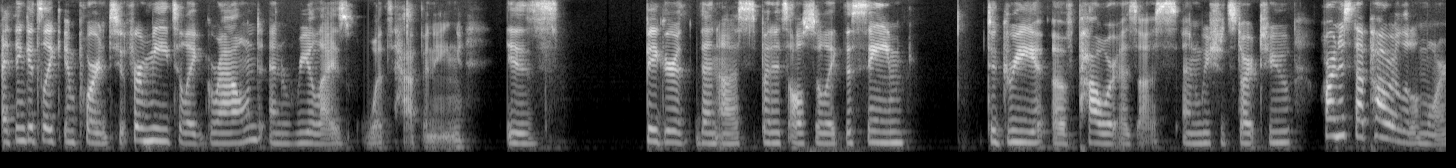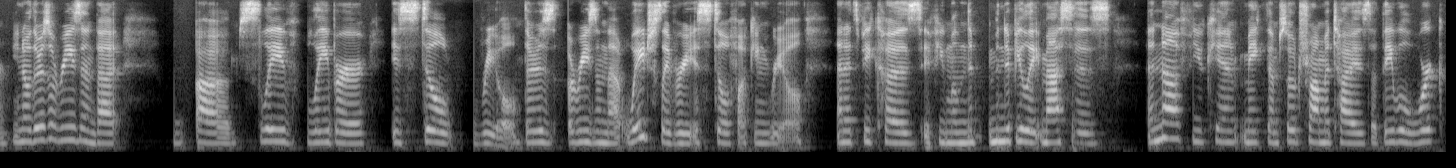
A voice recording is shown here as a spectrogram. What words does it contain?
I think it's like important to for me to like ground and realize what's happening is bigger than us, but it's also like the same degree of power as us and we should start to harness that power a little more. You know, there's a reason that uh, slave labor is still real. There's a reason that wage slavery is still fucking real. And it's because if you manipulate masses enough, you can make them so traumatized that they will work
